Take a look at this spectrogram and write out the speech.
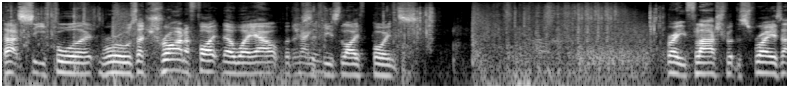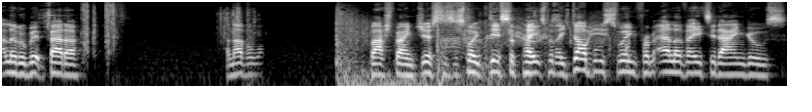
that C4. Royals are trying to fight their way out, but Chanky's life points. Great flash, but the spray is a little bit better. Another one. Flashbang just as the smoke dissipates, but they double swing from elevated angles.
